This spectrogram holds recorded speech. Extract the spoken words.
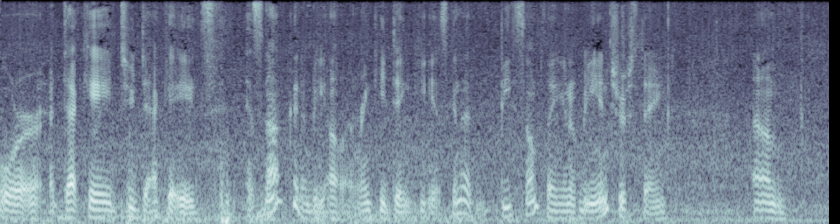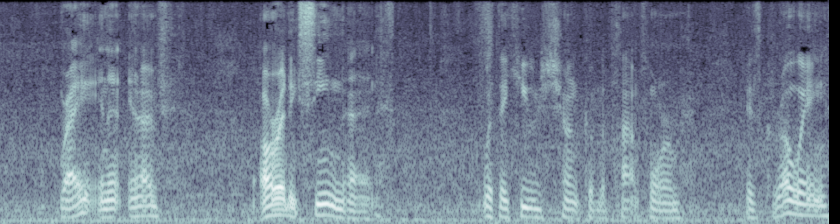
for a decade, two decades, it's not going to be all rinky dinky. It's going to be something it'll be interesting. Um, right? And, and I've already seen that with a huge chunk of the platform is growing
